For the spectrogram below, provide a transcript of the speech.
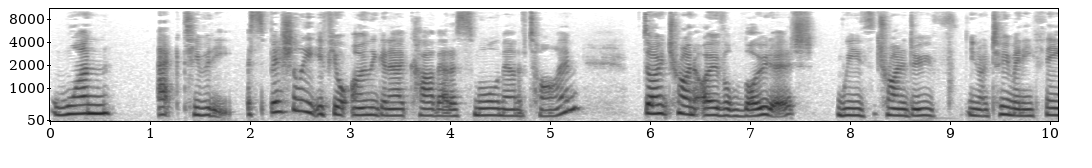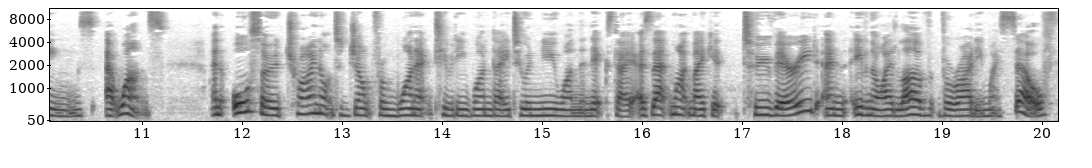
one activity, especially if you're only going to carve out a small amount of time. Don't try and overload it with trying to do, you know, too many things at once. And also try not to jump from one activity one day to a new one the next day, as that might make it too varied. And even though I love variety myself,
